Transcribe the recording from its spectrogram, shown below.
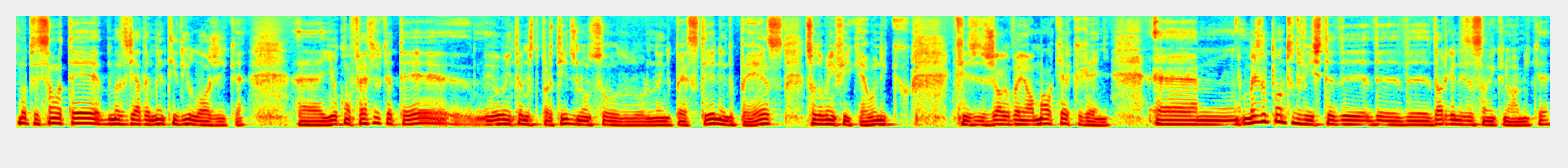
uma posição até demasiadamente ideológica. E eu confesso que até eu, em termos de partidos, não sou do, nem do PST, nem do PS, sou do Benfica. É o único que joga bem ou mal, quer que ganhe. Um, mas do ponto de vista de, de, de, de organização económica,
